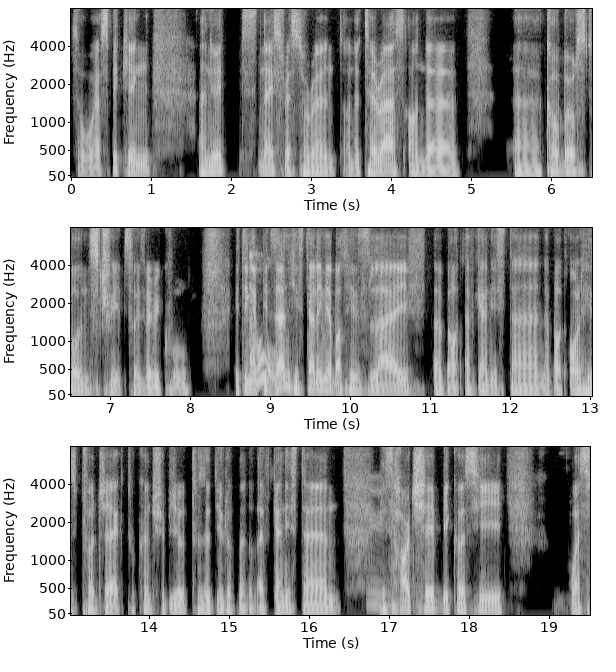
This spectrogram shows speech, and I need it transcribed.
So we're speaking, and it's nice restaurant on a terrace on the uh, cobblestone street, so it's very cool. Eating a pizza, Oh. and he's telling me about his life, about Afghanistan, about all his project to contribute to the development of Afghanistan, his Mm. hardship because he was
